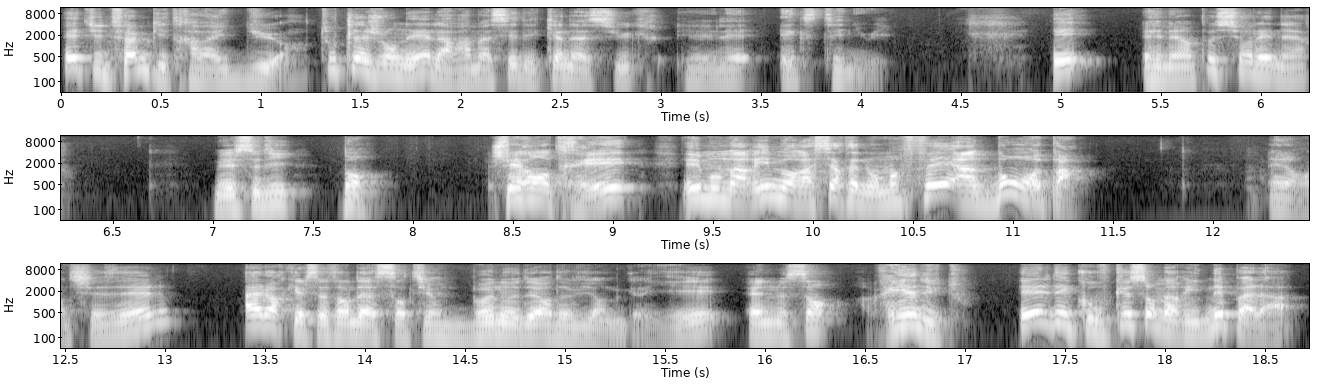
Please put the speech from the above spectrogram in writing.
est une femme qui travaille dur. Toute la journée, elle a ramassé des cannes à sucre et elle est exténuée. Et elle est un peu sur les nerfs. Mais elle se dit, bon, je vais rentrer et mon mari m'aura certainement fait un bon repas. Elle rentre chez elle. Alors qu'elle s'attendait à sentir une bonne odeur de viande grillée, elle ne sent rien du tout. Et elle découvre que son mari n'est pas là.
